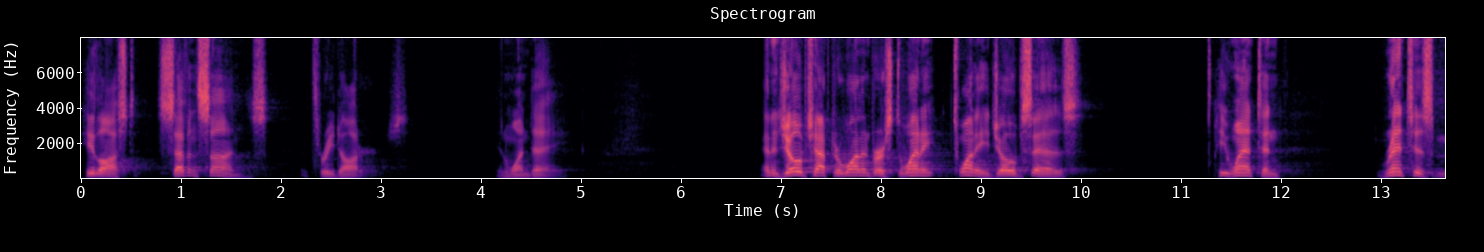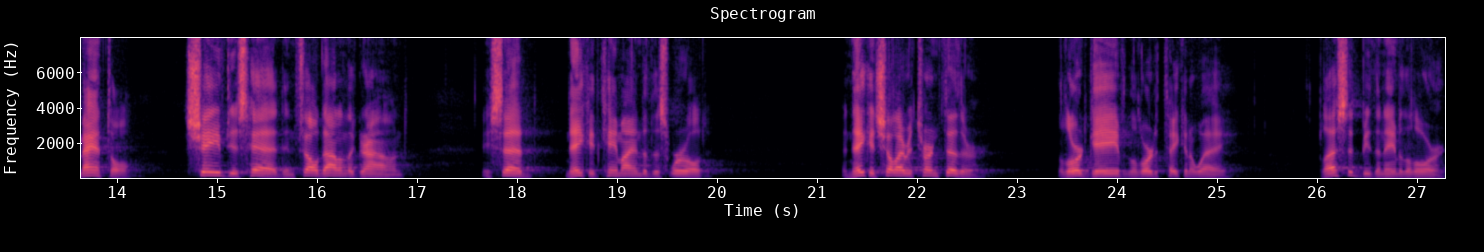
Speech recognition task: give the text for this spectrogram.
he lost seven sons and three daughters in one day. And in Job chapter 1 and verse 20, 20, Job says, He went and rent his mantle, shaved his head, and fell down on the ground. He said, Naked came I into this world, and naked shall I return thither. The Lord gave, and the Lord hath taken away. Blessed be the name of the Lord.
